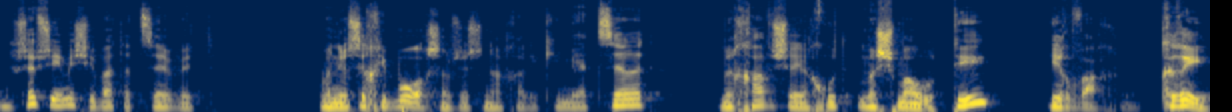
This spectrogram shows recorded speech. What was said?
אני חושב שאם ישיבת הצוות, ואני עושה חיבור עכשיו של שני החלקים, מייצרת מרחב שייכות משמעותי, הרווחנו. קרי,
